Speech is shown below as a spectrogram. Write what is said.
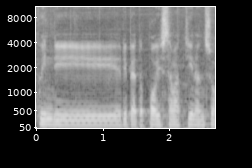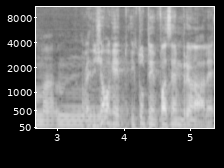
quindi ripeto poi stamattina insomma... Mh, mm, Vabbè, diciamo che il tutto è in fase embrionale,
